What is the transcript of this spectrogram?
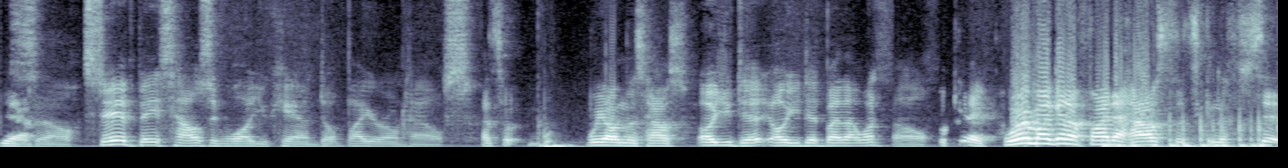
Yeah. So stay at base housing while you can. Don't buy your own house. That's what we own this house. Oh, you did? Oh, you did buy that one? Oh, Okay. Where am I gonna find a house that's gonna sit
